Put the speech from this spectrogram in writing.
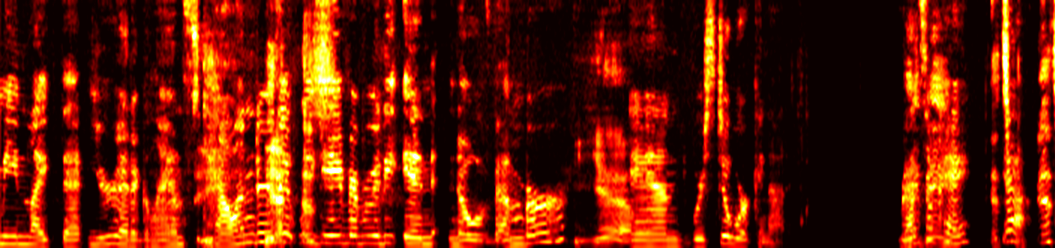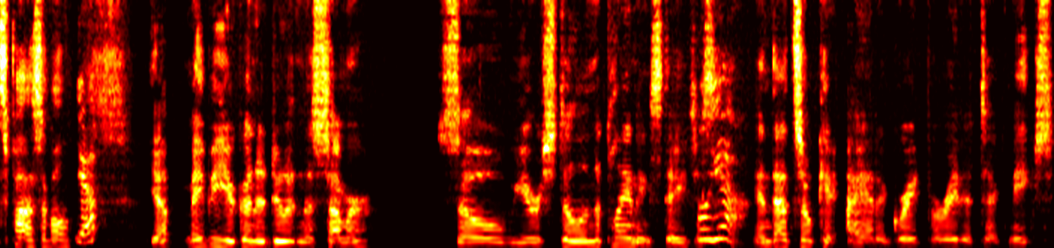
mean like that you're at a uh, glance calendar that we gave everybody in November? yeah, And we're still working on it. That's okay. It's, Yeah. it's possible. Yep. Yep. Maybe you're going to do it in the summer, so you're still in the planning stages. Well, yeah. And that's okay. I had a great parade of techniques.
